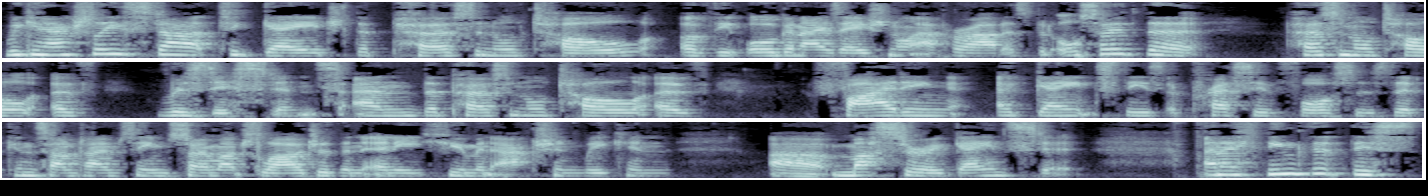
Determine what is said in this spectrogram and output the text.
we can actually start to gauge the personal toll of the organizational apparatus, but also the personal toll of resistance and the personal toll of fighting against these oppressive forces that can sometimes seem so much larger than any human action we can uh, muster against it. And I think that this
